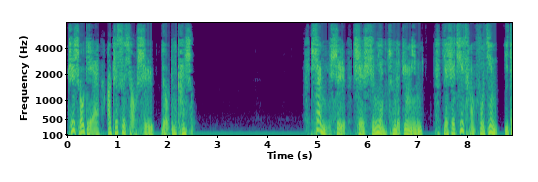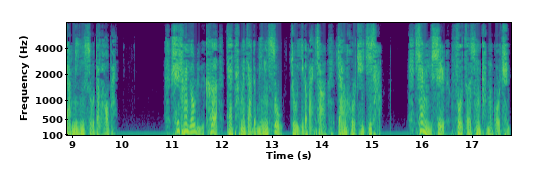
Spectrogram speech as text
值守点二十四小时有人看守。单女士是石念村的居民，也是机场附近一家民宿的老板。时常有旅客在他们家的民宿住一个晚上，然后去机场。单女士负责送他们过去。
